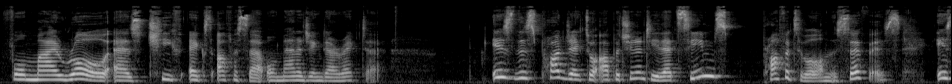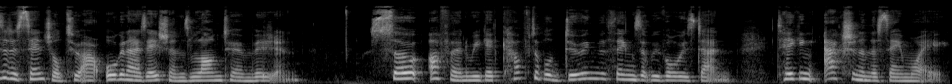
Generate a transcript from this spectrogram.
for my role as Chief ex officer or Managing Director? Is this project or opportunity that seems profitable on the surface, is it essential to our organization's long term vision? So often we get comfortable doing the things that we've always done, taking action in the same way,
